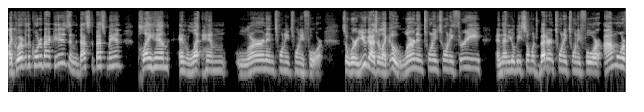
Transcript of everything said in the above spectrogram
Like whoever the quarterback is, and that's the best man, play him and let him learn in 2024. So where you guys are like, oh, learn in 2023 and then you'll be so much better in 2024. I'm more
